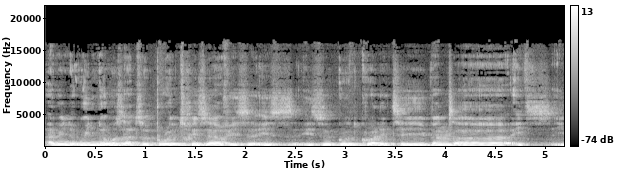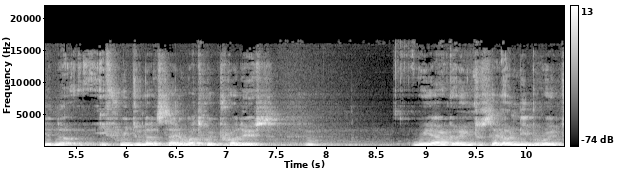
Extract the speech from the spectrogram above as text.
I mean we know that the Brut Reserve is is is a good quality, but mm. it's you know if we do not sell what we produce we are going to sell only Brut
